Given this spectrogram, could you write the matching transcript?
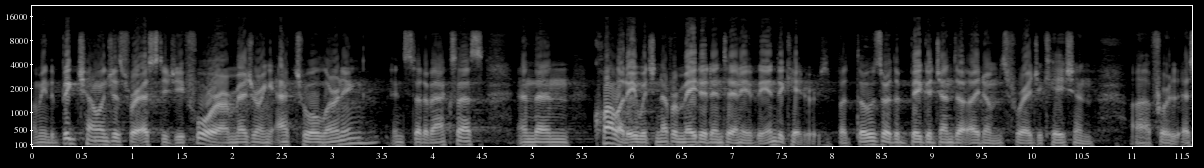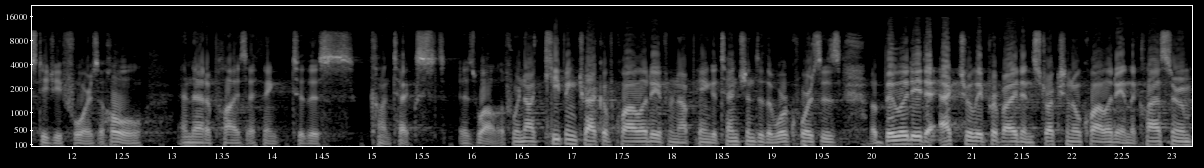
I mean, the big challenges for SDG 4 are measuring actual learning instead of access, and then quality, which never made it into any of the indicators. But those are the big agenda items for education uh, for SDG 4 as a whole, and that applies, I think, to this context as well. If we're not keeping track of quality, if we're not paying attention to the workforce's ability to actually provide instructional quality in the classroom,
